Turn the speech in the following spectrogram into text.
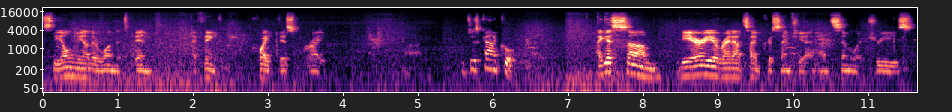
it's the only other one that's been, I think, quite this bright. Uh, which is kind of cool. I guess um, the area right outside Crescentia had similar trees,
